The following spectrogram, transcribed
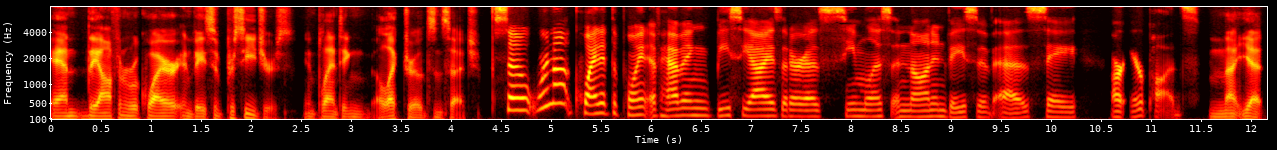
And they often require invasive procedures, implanting electrodes and such. So we're not quite at the point of having BCIs that are as seamless and non-invasive as, say, our AirPods. Not yet,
